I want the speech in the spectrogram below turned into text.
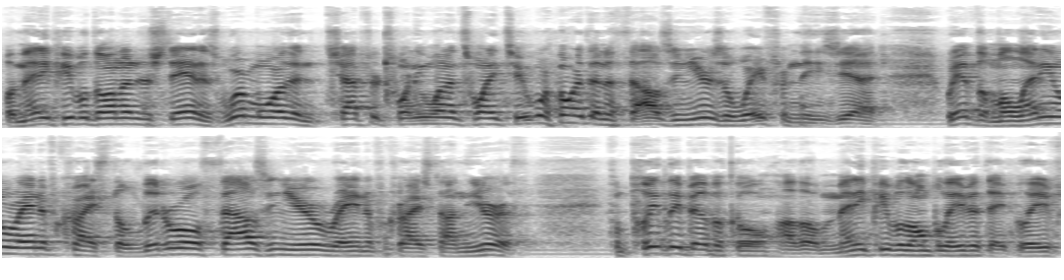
What many people don't understand is we're more than chapter 21 and 22. We're more than a thousand years away from these yet. We have the millennial reign of Christ, the literal thousand year reign of Christ on the earth. Completely biblical, although many people don't believe it. They believe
